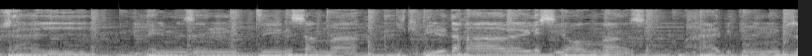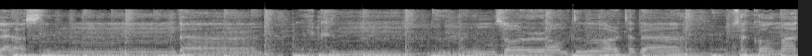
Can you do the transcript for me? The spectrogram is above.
Güzel günlerimizin bittiğini sanma bir daha öylesi olmaz. Ama her bir gün güzel aslında. Yakın durmanın zor olduğu ortada. Uzak olmak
